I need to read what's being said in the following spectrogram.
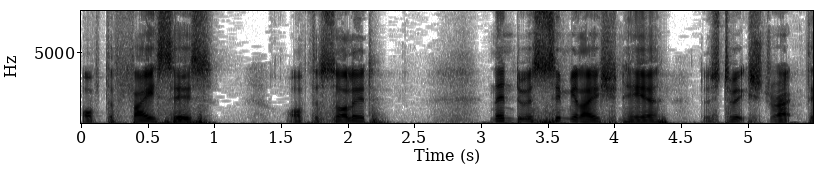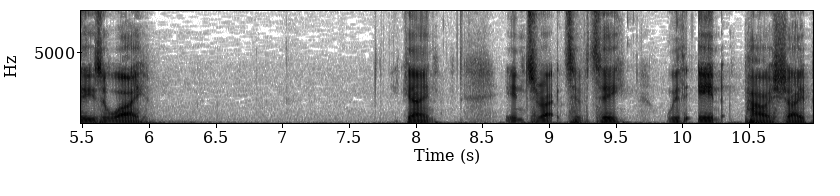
of the faces of the solid then do a simulation here just to extract these away. Again, interactivity within PowerShape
